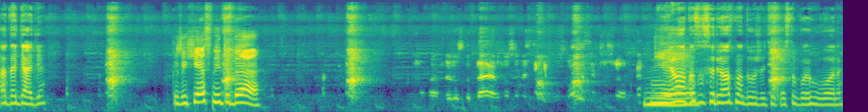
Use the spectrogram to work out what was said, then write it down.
А де дядя? Каже, хесний ти де? Ти розглядає, воно що настільки проснулося чи що? Ні. вона просто серйозно дуже, типу, з тобою говорить.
